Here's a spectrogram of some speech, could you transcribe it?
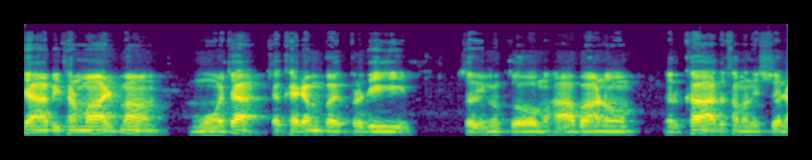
ചാപി ധർമാത്മാ മോച ചഖരം പ്രതി. സവിമുക്തോ മഹാബാണോ നിർഘാത സമനിസ്വന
